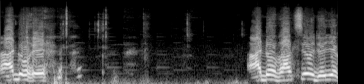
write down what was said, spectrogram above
આડો હે. આડો ભાગશે જોઈએ જોઈએ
